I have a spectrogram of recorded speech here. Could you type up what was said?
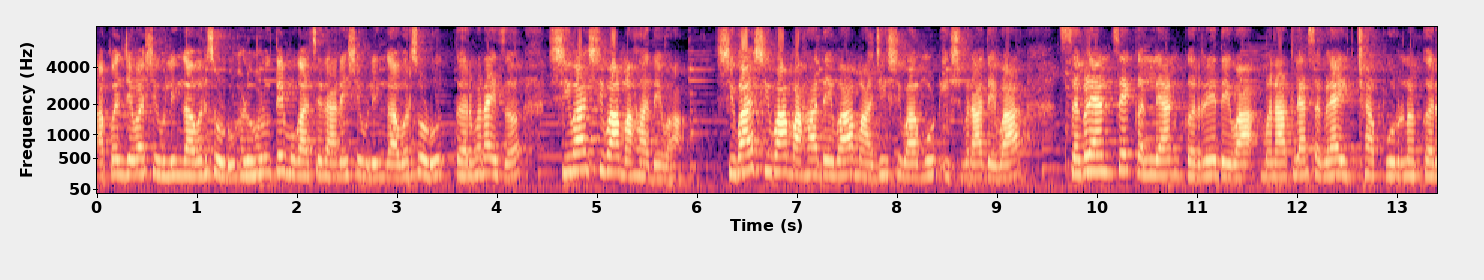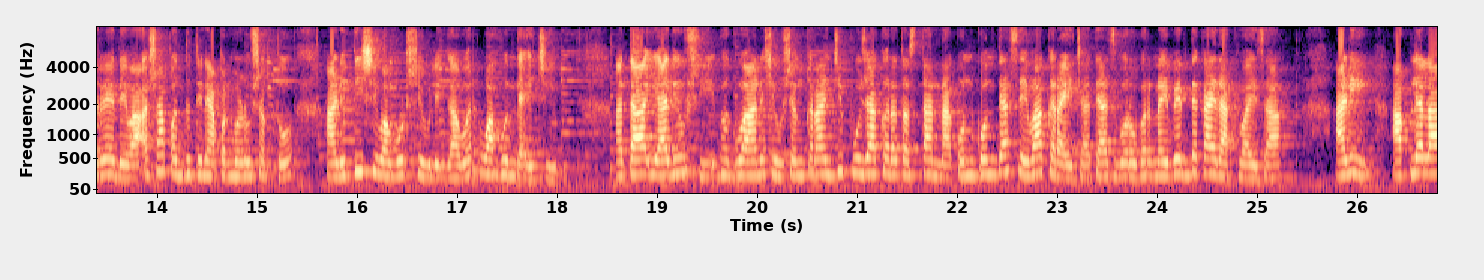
आपण जेव्हा शिवलिंगावर सोडू हळूहळू ते मुगाचे दाणे शिवलिंगावर सोडू तर म्हणायचं शिवा शिवा महादेवा शिवा शिवा महादेवा माझी शिवामूठ ईश्वरा देवा सगळ्यांचे कल्याण कर रे देवा मनातल्या सगळ्या इच्छा पूर्ण कर रे देवा अशा पद्धतीने आपण म्हणू शकतो आणि ती शिवामूठ शिवलिंगावर वाहून द्यायची. आता या दिवशी भगवान शिवशंकरांची पूजा करत असताना कोणकोणत्या सेवा करायच्या त्याचबरोबर नैवेद्य काय दाखवायचा? आणि आपल्याला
